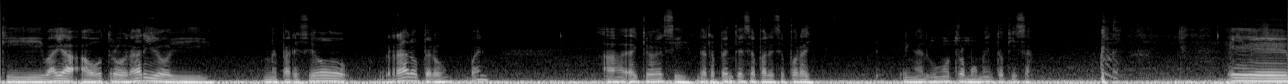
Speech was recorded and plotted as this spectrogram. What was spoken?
que vaya a otro horario y me pareció raro, pero bueno, ah, hay que ver si de repente se aparece por ahí, en algún otro momento quizá. Eh,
